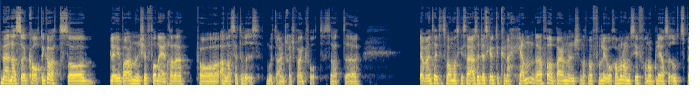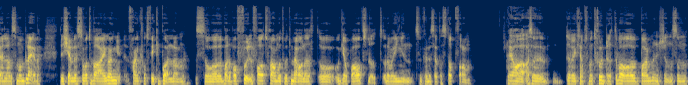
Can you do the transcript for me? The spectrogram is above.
Men alltså kort och gott så blev ju Bayern München förnedrade på alla sätt och vis mot Eintracht Frankfurt. Så att uh, jag vet inte riktigt vad man ska säga. Alltså det ska inte kunna hända för Bayern München att man förlorar med de siffrorna och blir så utspelade som man blev. Det kändes som att varje gång Frankfurt fick bollen så var det bara full fart framåt mot målet och, och gå på avslut. Och det var ingen som kunde sätta stopp för dem. Ja, alltså det var ju knappt som man trodde att det var Bayern München som,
